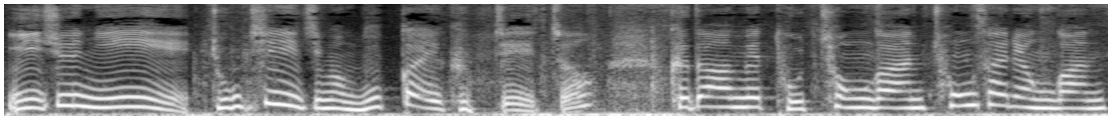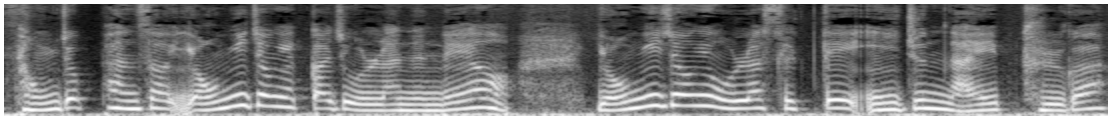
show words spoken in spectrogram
이준이 종친이지만 무과에 급제했죠. 그 다음에 도총관, 총사령관, 병조판서, 영의정에까지 올랐는데요. 영의정에 올랐을 때 이준 나이 불과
